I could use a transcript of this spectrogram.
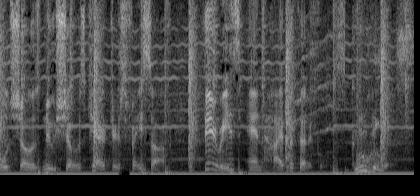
old shows, new shows, characters, face off, theories, and hypotheticals. Google us.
